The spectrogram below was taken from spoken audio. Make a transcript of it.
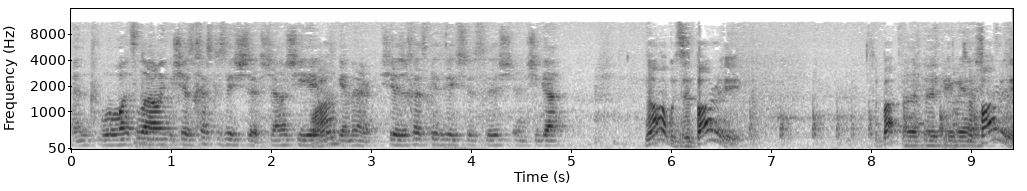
And well, what's allowing... She has a Cheskes Eish How's she able What? to get married? She has a Cheskes Eish and she got... No, because it's Bari. It's a Bari. It's a Bari.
